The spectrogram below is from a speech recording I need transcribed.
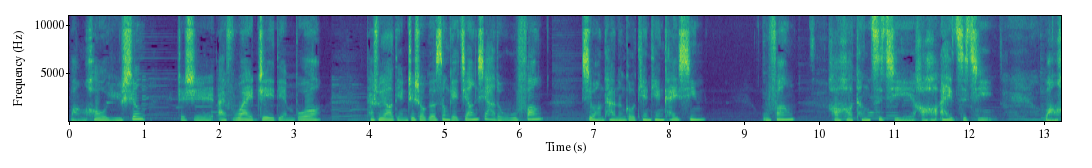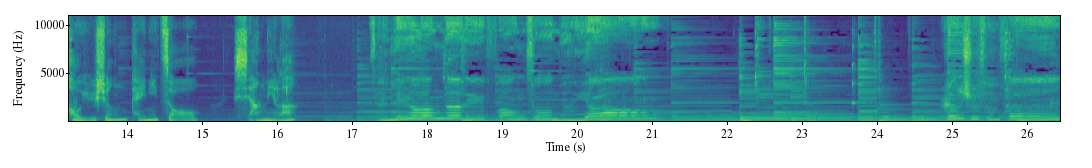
往后余生》，这是 FYG 点播。他说要点这首歌送给江夏的吴芳，希望他能够天天开心。吴芳，好好疼自己，好好爱自己，往后余生陪你走，想你了。在你冷的地方做暖阳，人事纷纷，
